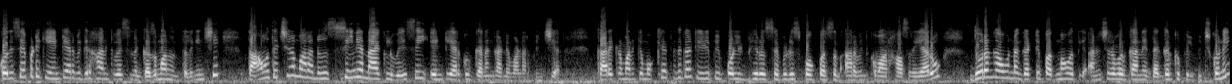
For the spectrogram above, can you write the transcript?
కొద్దిసేపటికి ఎన్టీఆర్ విగ్రహానికి వేసిన గజమాలను తొలగించి తాము తెచ్చిన మాలను సీనియర్ నాయకులు వేసి ఎన్టీఆర్కు ఘనంగా నివాళులర్పించారు. కార్యక్రమానికి ముఖ్య అతిథిగా టీడీపీ పోలిట్ బ్యూరో సభ్యుడు స్పోక్ పర్సన్ అరవింద్ కుమార్ హాజరయ్యారు. దూరంగా ఉన్న గట్టి పద్మావతి అనుచర వర్గాన్ని దగ్గరకు పిలిపించుకుని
